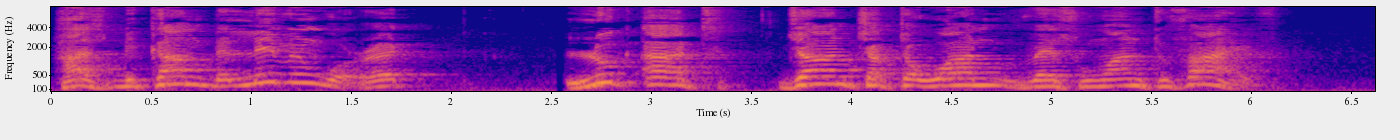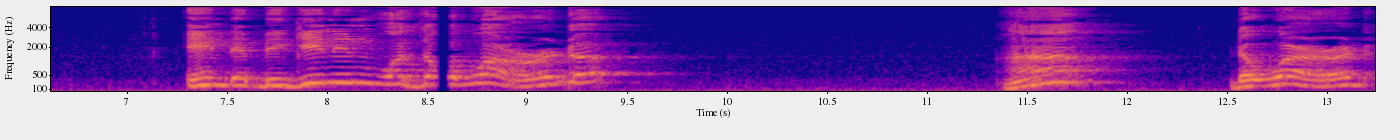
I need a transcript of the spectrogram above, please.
has become the living word. Look at John chapter 1, verse 1 to 5. In the beginning was the Word, huh? The Word,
